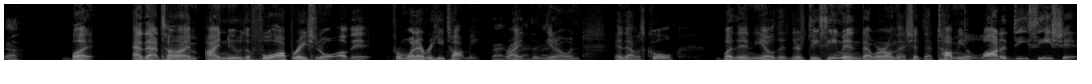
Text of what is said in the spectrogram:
Yeah. but at that time, I knew the full operational of it from whatever he taught me, Right. right? The- You know, and and that was cool. But then you know, the, there's DC men that were on that ship that taught me a lot of DC shit.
